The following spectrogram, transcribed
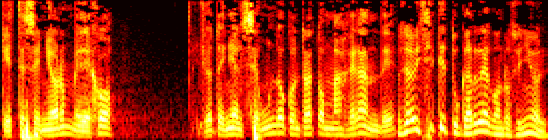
que este señor me dejó. Yo tenía el segundo contrato más grande, O sea, hiciste tu carrera con Rossignol.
